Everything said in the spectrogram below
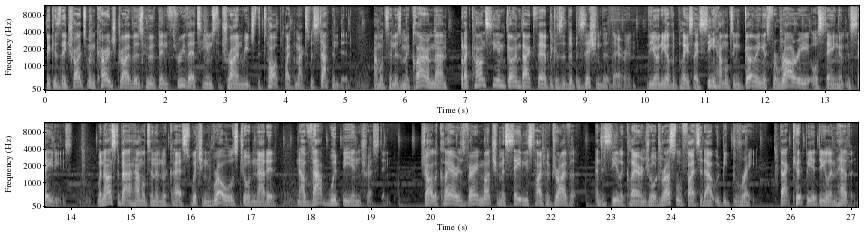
because they tried to encourage drivers who have been through their teams to try and reach the top, like Max Verstappen did. Hamilton is a McLaren man, but I can't see him going back there because of the position that they're in. The only other place I see Hamilton going is Ferrari or staying at Mercedes. When asked about Hamilton and Leclerc switching roles, Jordan added, now that would be interesting. Charles Leclerc is very much a Mercedes type of driver, and to see Leclerc and George Russell fight it out would be great. That could be a deal in heaven.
